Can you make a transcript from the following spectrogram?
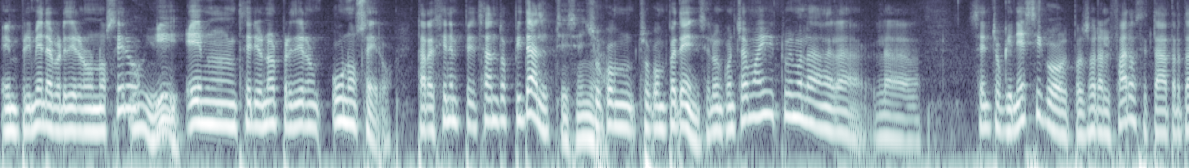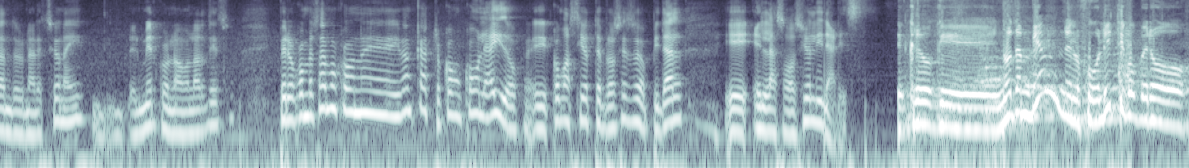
En primera perdieron 1-0. Uy, Y en Serie Honor perdieron 1-0. Está recién empezando Hospital Sí, su, com- su competencia. Lo encontramos ahí. Tuvimos la, la- la centro kinésico. El profesor Alfaro se estaba tratando de una lección ahí. El miércoles vamos a hablar de eso. Pero conversamos con eh, Iván Castro. ¿Cómo, cómo le ha ido? Eh, ¿Cómo ha sido este proceso de Hospital eh, en la Asociación Linares? Creo que no tan bien en lo futbolístico, pero,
